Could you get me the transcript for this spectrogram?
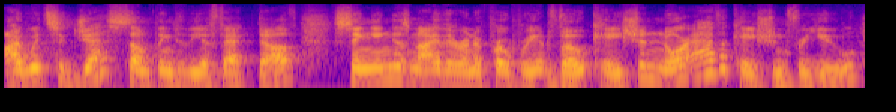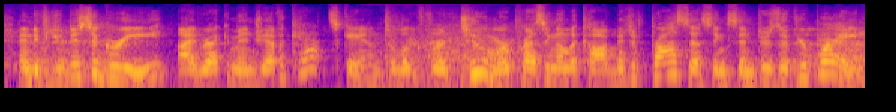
I would suggest something to the effect of singing is neither an appropriate vocation nor avocation for you, and if you disagree, I'd recommend you have a CAT scan to look for a tumor pressing on the cognitive processing centers of your brain.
